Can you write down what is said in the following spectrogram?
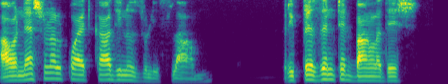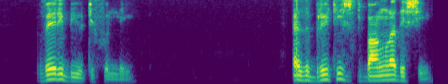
our national poet Kazi Nazrul Islam represented Bangladesh very beautifully As a British Bangladeshi,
